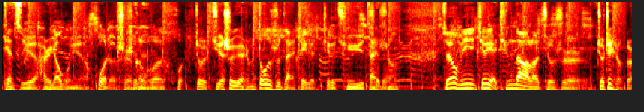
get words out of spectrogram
电子乐还是摇滚乐，或者是更多或就是爵士乐，什么都是在这个这个区域诞生。所以我们也其实也听到了，就是就这首歌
